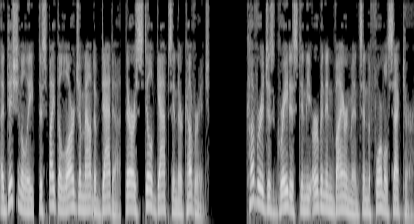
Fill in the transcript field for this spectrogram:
Additionally, despite the large amount of data, there are still gaps in their coverage. Coverage is greatest in the urban environments and the formal sector.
